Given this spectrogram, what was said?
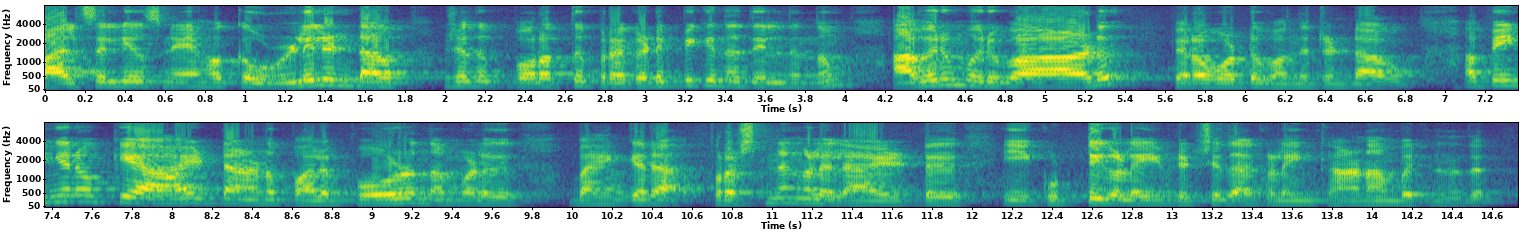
വാത്സല്യവും സ്നേഹമൊക്കെ ഉള്ളിലുണ്ടാവും. പക്ഷെ അത് പുറത്ത് പ്രകടിപ്പിക്കുന്നതിൽ നിന്നും അവരും ഒരുപാട് പിറകോട്ട് വന്നിട്ടുണ്ടാകും. അപ്പൊ ഇങ്ങനെയൊക്കെ ആയിട്ടാണ് പലപ്പോഴും നമ്മൾ ഭയങ്കര പ്രശ്നങ്ങളിലായിട്ട് ഈ കുട്ടികളെയും രക്ഷിതാക്കളെയും കാണാൻ പറ്റുന്നത്.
